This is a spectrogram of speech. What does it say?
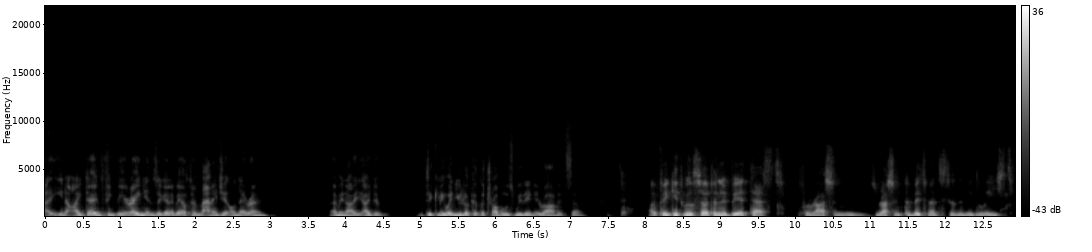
uh, you know, I don't think the Iranians are going to be able to manage it on their own. I mean, I, I do, particularly when you look at the troubles within Iran itself. I think it will certainly be a test for Russian Russian commitments to the Middle East,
